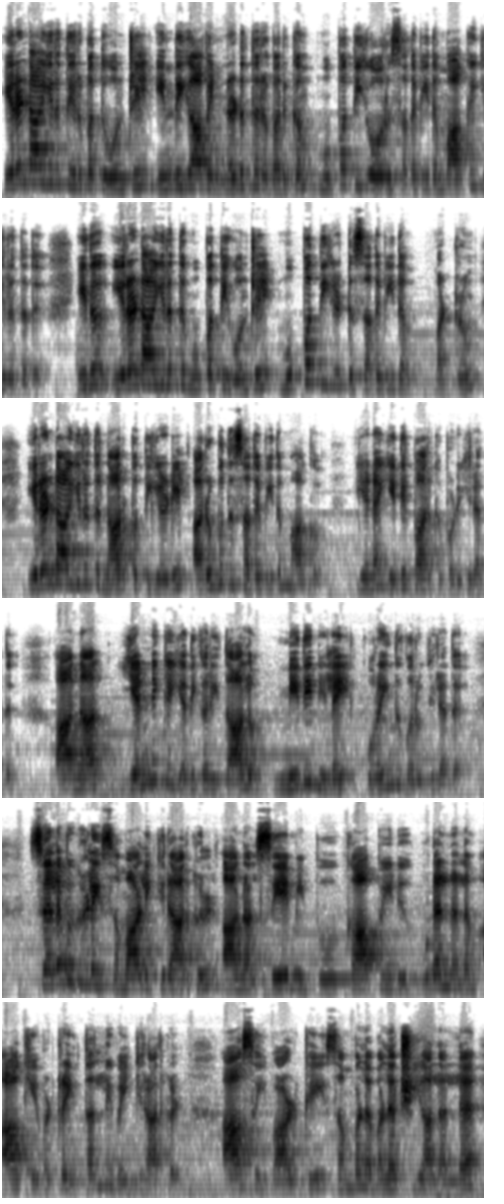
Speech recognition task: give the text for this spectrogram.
இரண்டாயிரத்தி இருபத்தி ஒன்றில் இந்தியாவின் நடுத்தர வர்க்கம் முப்பத்தி ஓரு சதவீதமாக இருந்தது. இது இரண்டாயிரத்து முப்பத்தி ஒன்றில் முப்பத்தி எட்டு சதவீதம் மற்றும் இரண்டாயிரத்து நாற்பத்தி ஏழில் அறுபது சதவீதம் ஆகும் என எதிர்பார்க்கப்படுகிறது. ஆனால் எண்ணிக்கை அதிகரித்தாலும் நிதி நிலை குறைந்து வருகிறது. செலவுகளை சமாளிக்கிறார்கள். ஆனால் சேமிப்பு காப்பீடு உடல்நலம் ஆகியவற்றை தள்ளி வைக்கிறார்கள். ஆசை வாழ்க்கை சம்பள வளர்ச்சியால் அல்ல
